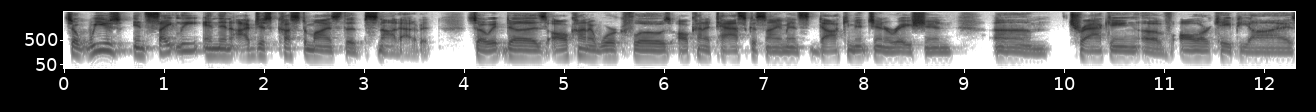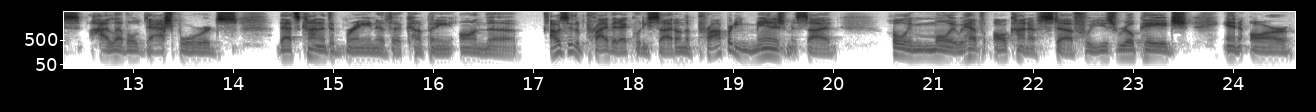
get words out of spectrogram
so we use Insightly, and then I've just customized the snot out of it. So it does all kind of workflows, all kind of task assignments, document generation, um, tracking of all our KPIs, high level dashboards. That's kind of the brain of the company on the, I would say the private equity side. On the property management side, holy moly, we have all kind of stuff. We use RealPage, and our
